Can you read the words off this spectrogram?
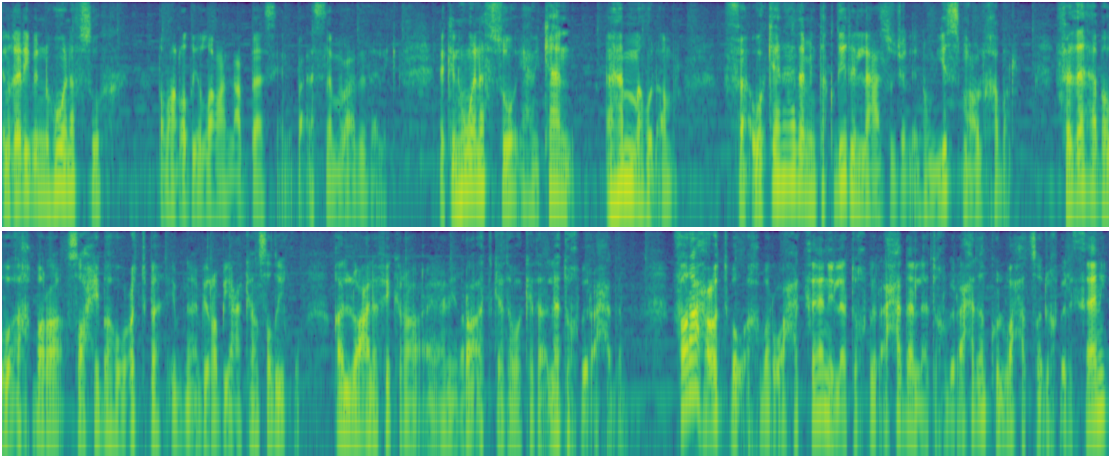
الغريب أنه هو نفسه طبعا رضي الله عن العباس يعني أسلم بعد ذلك لكن هو نفسه يعني كان أهمه الأمر ف وكان هذا من تقدير الله عز وجل أنهم يسمعوا الخبر. فذهب وأخبر صاحبه عتبة ابن أبي ربيعة كان صديقه قال له على فكرة يعني رأت كذا وكذا لا تخبر أحدا. فراح عتبة وأخبر واحد ثاني لا تخبر أحدا لا تخبر أحدا كل واحد صار يخبر الثاني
